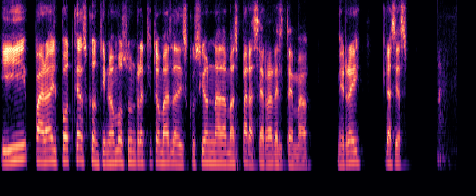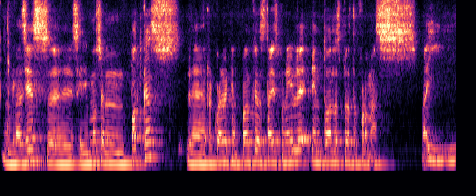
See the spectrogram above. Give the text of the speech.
y para el podcast continuamos un ratito más la discusión, nada más para cerrar el tema. Mi rey, gracias. Gracias. Eh, seguimos en podcast. Eh, recuerden que el podcast está disponible en todas las plataformas. Bye.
